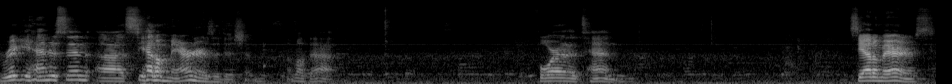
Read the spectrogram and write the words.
Rickey Henderson, uh, Seattle Mariners edition. How about that? 4 out of 10. Seattle Mariners.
